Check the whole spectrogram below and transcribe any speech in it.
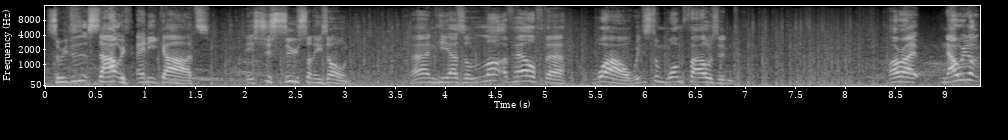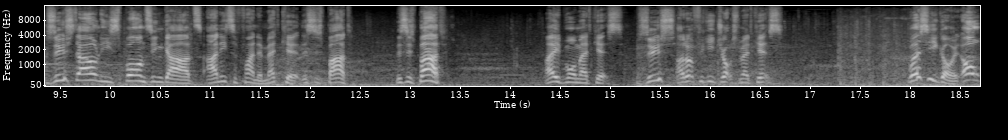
So he doesn't start with any guards. It's just Zeus on his own. And he has a lot of health there. Wow, we just done 1,000. All right, now we knock Zeus down. He spawns in guards. I need to find a medkit. This is bad. This is bad. I need more medkits. Zeus, I don't think he drops medkits. Where's he going? Oh,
